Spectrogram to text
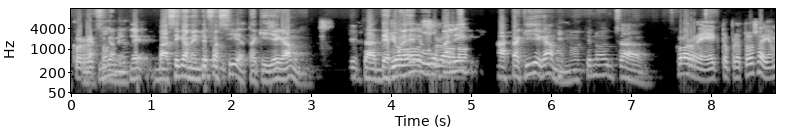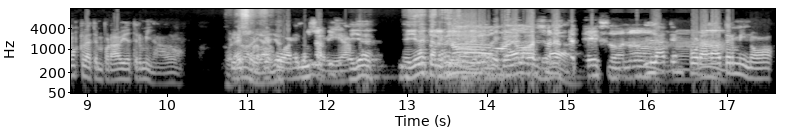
Correcto. Básicamente, básicamente fue así, hasta aquí llegamos. O sea, después de Europa League, hasta aquí llegamos, ¿no? Es que no, o sea... Correcto, pero todos sabíamos que la temporada había terminado. Por eso, ya, ellos, lo sabían. Ellos, ellos están no, no, no, eso no es pretexto, no. La temporada terminó.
